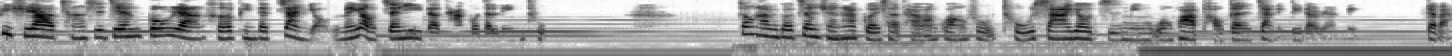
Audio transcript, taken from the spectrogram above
必须要长时间公然和平的占有没有争议的他国的领土。中华民国政权，它鬼扯台湾光复，屠杀又殖民文化刨根占领地的人民，对吧？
